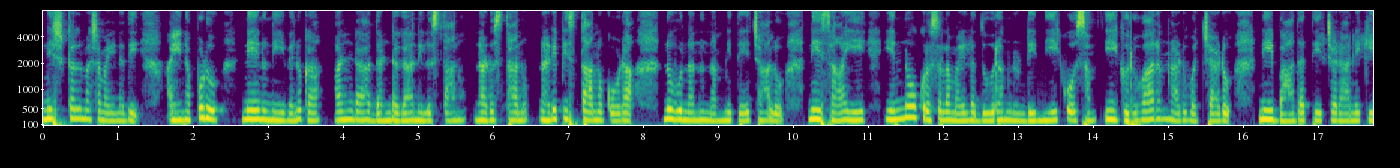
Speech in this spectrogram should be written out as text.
నిష్కల్మషమైనది. అయినప్పుడు నేను నీ వెనుక అండ దండగా నిలుస్తాను నడుస్తాను నడిపిస్తాను కూడా. నువ్వు నన్ను నమ్మితే చాలు. నీ సాయి ఎన్నో కృసల మైళ్ళ దూరం నుండి నీ కోసం ఈ గురువారం నాడు వచ్చాడు. నీ బాధ తీర్చడానికి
